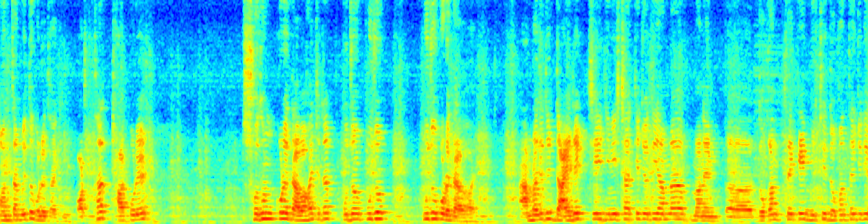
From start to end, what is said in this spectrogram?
পঞ্চামৃত বলে থাকি। অর্থাৎ ঠাকুরের শোধন করে দেওয়া হয় যেটা পুজো পুজো পুজো করে দেওয়া হয়। আমরা যদি ডাইরেক্ট সেই জিনিসটাকে যদি আমরা মানে দোকান থেকে, মিষ্টির দোকান থেকে যদি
